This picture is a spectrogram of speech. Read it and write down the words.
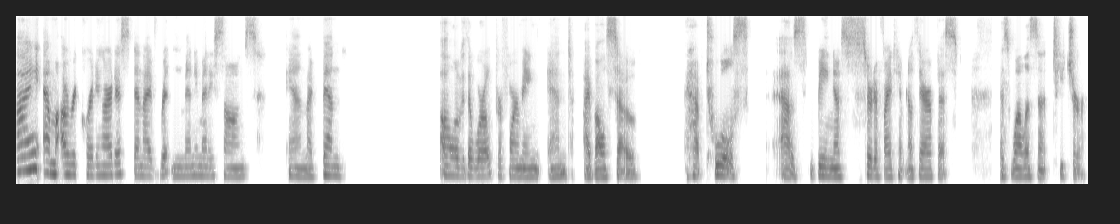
I am a recording artist and I've written many, many songs and I've been all over the world performing. And I've also have tools as being a certified hypnotherapist as well as a teacher.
